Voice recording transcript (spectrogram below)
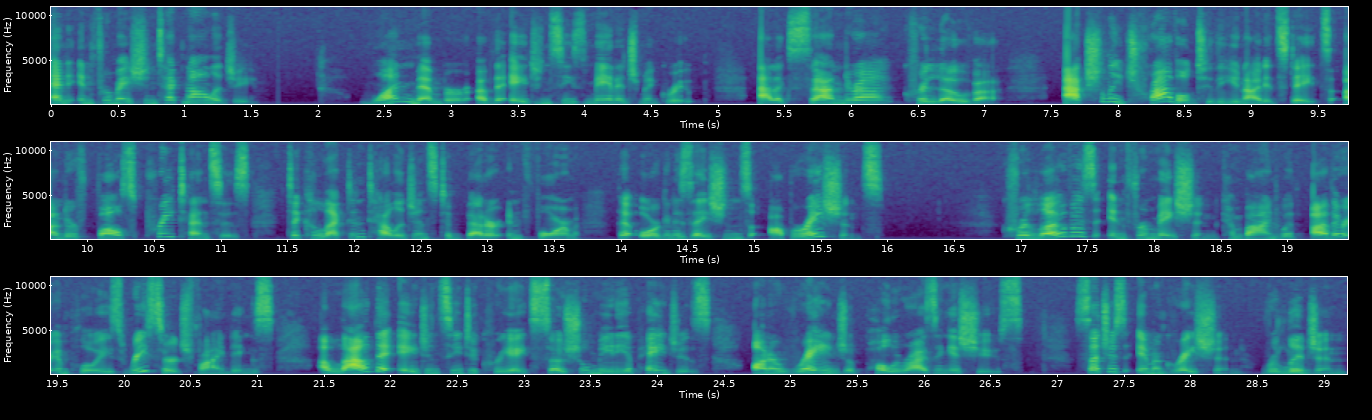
and information technology. One member of the agency's management group Alexandra Krylova, actually traveled to the United States under false pretenses to collect intelligence to better inform the organization's operations. Krylova's information, combined with other employees' research findings, allowed the agency to create social media pages on a range of polarizing issues, such as immigration, religion,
